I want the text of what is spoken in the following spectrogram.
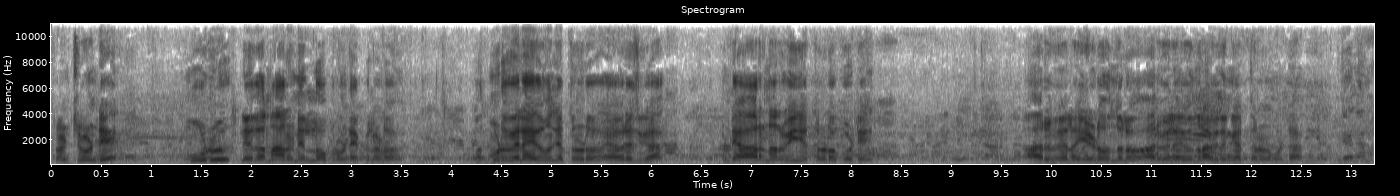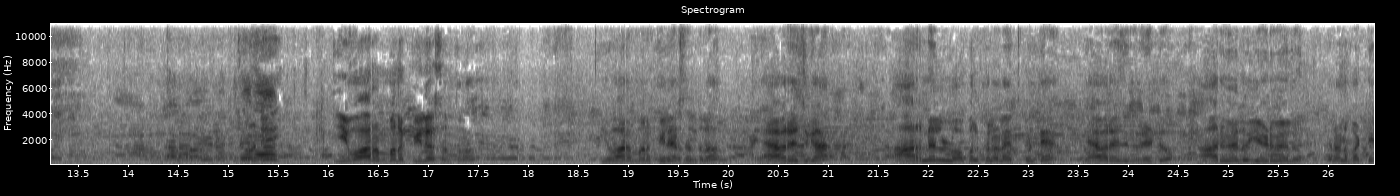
ఫ్రంట్ చూడండి మూడు లేదా నాలుగు నెలల లోపల ఉంటాయి పిల్లలు. పదమూడు వేల ఐదు వందలు చెప్తున్నాడు యావరేజ్గా. అంటే ఆరున్నర వెయ్యి చెప్తున్నాడు ఒక్కోటి. ఆరు వేల ఏడు వందలు ఆరు వేల ఐదు వందలు ఆ విధంగా చెప్తాను అనమాట. చూడండి ఈ వారం మన పీలర్ అంతరం ఈ వారం మన పీలర్ సంతలో యావరేజ్గా ఆరు నెలల లోపల పిల్లలు ఎత్తుకుంటే యావరేజ్ రేటు ఆరు వేలు ఏడు వేలు. పిల్లలను బట్టి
